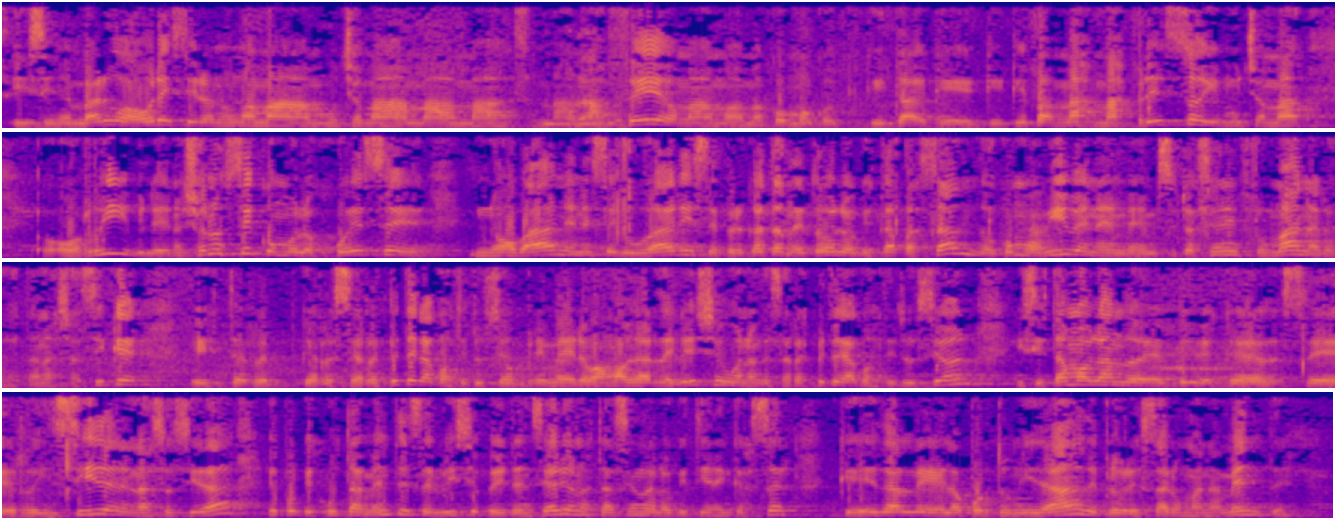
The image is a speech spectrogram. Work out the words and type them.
y sin embargo ahora hicieron uno más mucho más más más más, feo más, más, como que, que, que, quepa más más preso y mucho más horrible. Yo no sé cómo los jueces no van en ese lugar y se percatan de todo lo que está pasando, cómo viven en, en situación infrahumana los que están allá. Así que este, que se respete la Constitución primero. Vamos a hablar de leyes, bueno, que se respete la Constitución. Y si estamos hablando de pibes que se reinciden en la sociedad, es porque justamente el servicio penitenciario no está haciendo lo que tienen que hacer, que es darle la oportunidad de progresar humanamente.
